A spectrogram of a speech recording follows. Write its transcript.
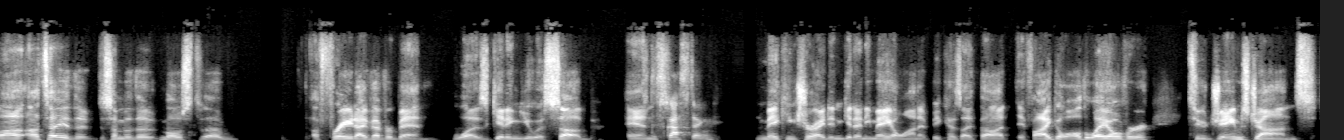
Well, I'll tell you that some of the most uh, afraid I've ever been was getting you a sub and it's disgusting making sure I didn't get any mayo on it because I thought if I go all the way over to James Johns,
